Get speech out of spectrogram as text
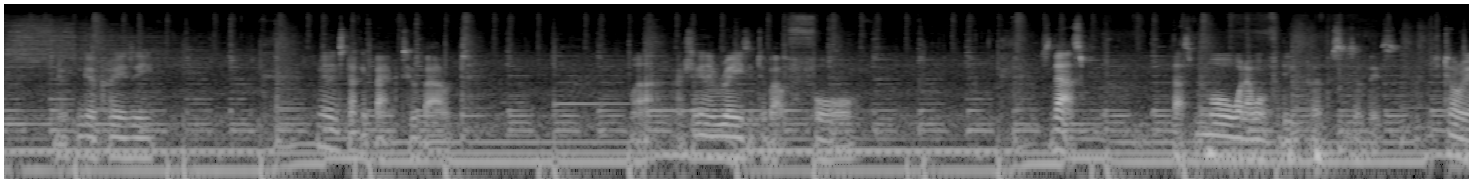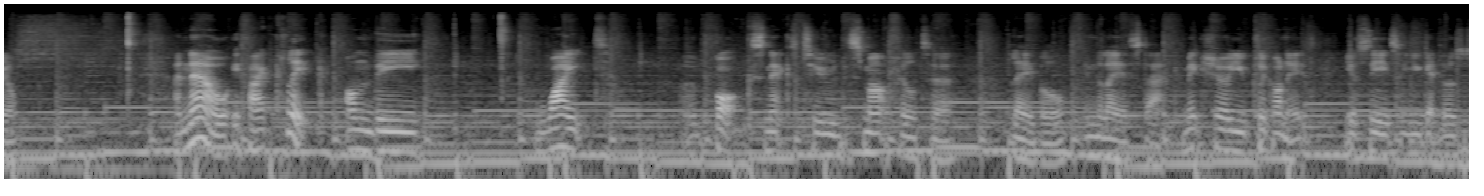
We can go crazy. I'm going to knock it back to about well, I'm actually going to raise it to about 4 so that's that's more what I want for the purposes of this tutorial. And now if I click on the white uh, box next to the smart filter label in the layer stack, make sure you click on it, you'll see it so you get those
